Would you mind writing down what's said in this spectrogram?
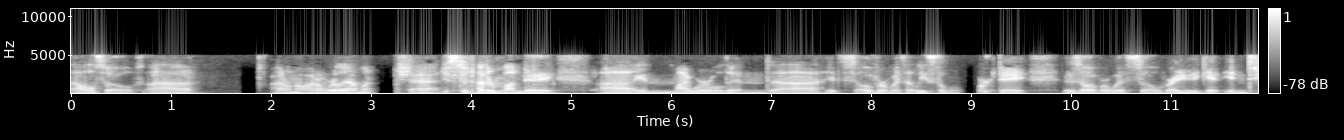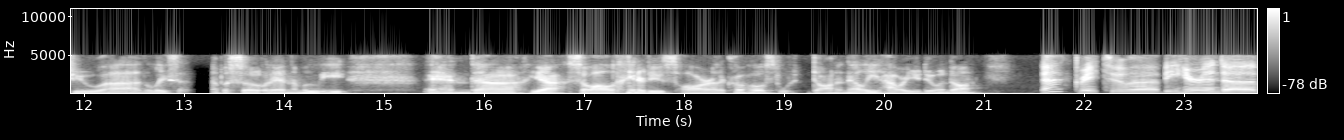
Also, uh, I don't know. I don't really have much to add. Just another Monday uh, in my world, and uh, it's over with. At least the workday is over with. So ready to get into uh, the latest episode and the movie. And uh, yeah, so I'll introduce our other co-host, Don and Ellie. How are you doing, Don? Yeah, great to uh, be here and uh,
